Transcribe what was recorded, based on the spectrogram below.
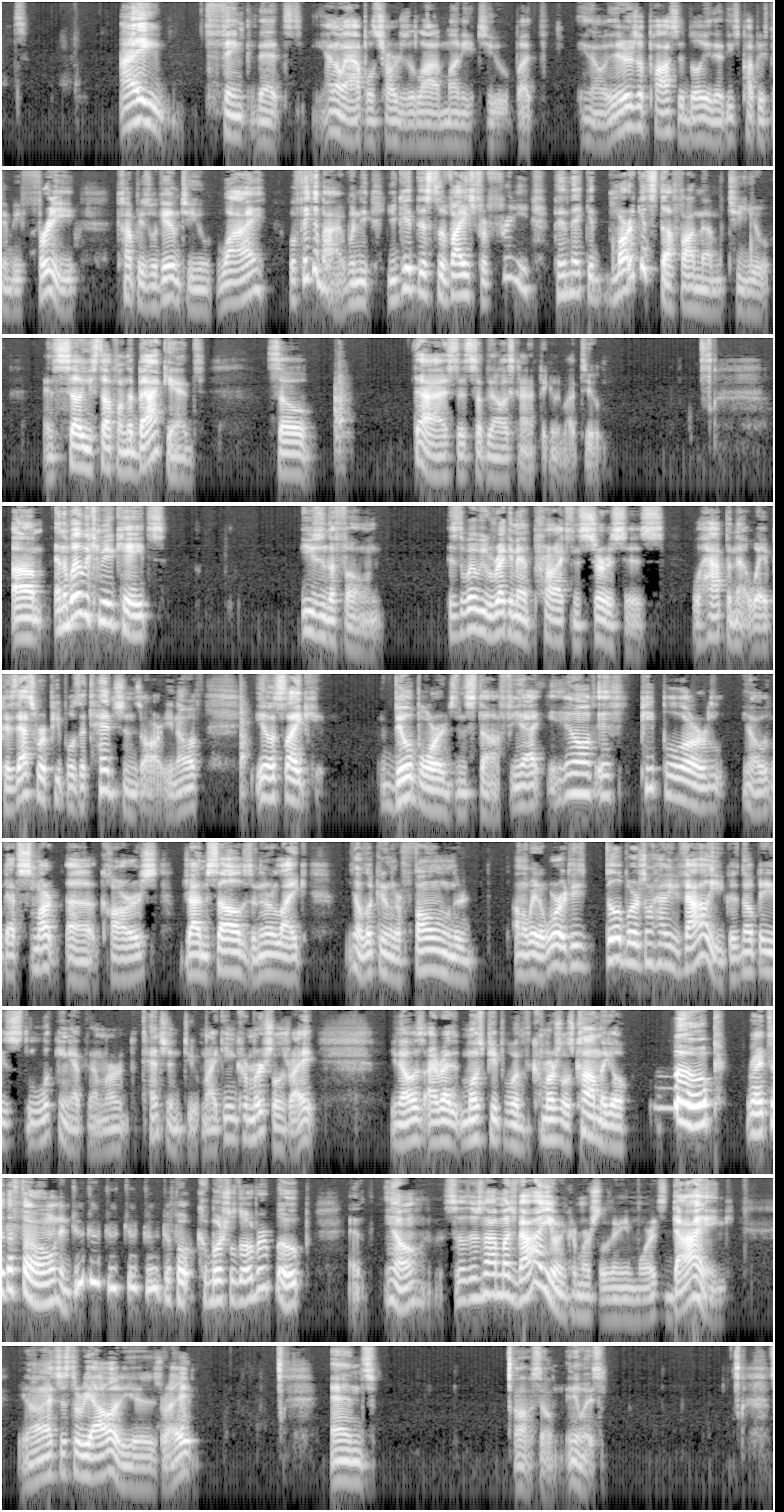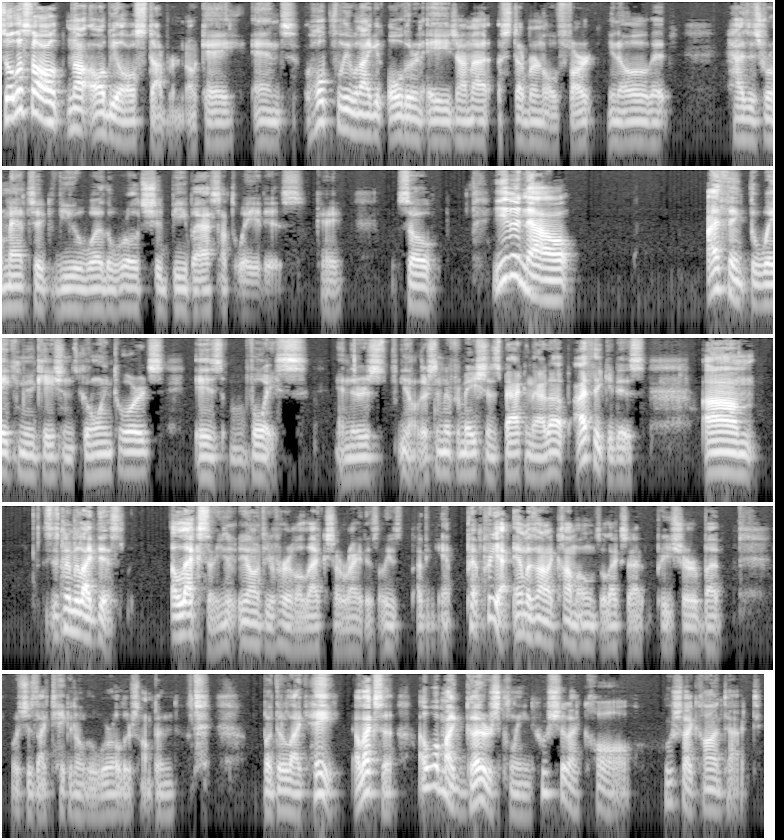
I think that, I know Apple charges a lot of money too, but, you know, there's a possibility that these puppies can be free. Companies will give them to you. Why? Well, think about it. When you get this device for free, then they could market stuff on them to you and sell you stuff on the back end. So, that's, that's something I was kind of thinking about too. Um, and the way we communicate using the phone is the way we recommend products and services will happen that way because that's where people's attentions are. You know, if you know, it's like billboards and stuff. Yeah, you know, if people are, you know, got smart uh, cars, drive themselves, and they're like, you know, looking at their phone, they're on the way to work. These billboards don't have any value because nobody's looking at them or attention to them. Like even commercials, right? You know, I read most people when the commercials come, they go boop right to the phone and do do do do do. The commercials over, boop, and you know, so there's not much value in commercials anymore. It's dying. You know, that's just the reality is, right? And oh, so anyways, so let's all not all be all stubborn, okay? And hopefully, when I get older in age, I'm not a stubborn old fart, you know, that has this romantic view of where the world should be, but that's not the way it is, okay? So even now, I think the way communication is going towards is voice, and there's you know there's some information that's backing that up. I think it is. Um, it's gonna be like this. Alexa, you, you know if you've heard of Alexa, right? It's at least I think pretty Amazon.com owns Alexa. I'm pretty sure, but which is like taking over the world or something. but they're like, hey Alexa, I want my gutters cleaned. Who should I call? Who should I contact?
